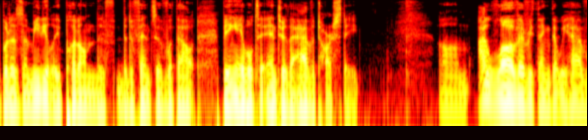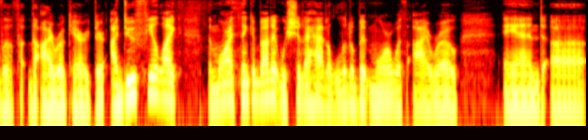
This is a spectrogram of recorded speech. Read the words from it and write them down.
but is immediately put on the, the defensive without being able to enter the Avatar state. Um, I love everything that we have with the Iroh character. I do feel like the more I think about it, we should have had a little bit more with Iroh and uh,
